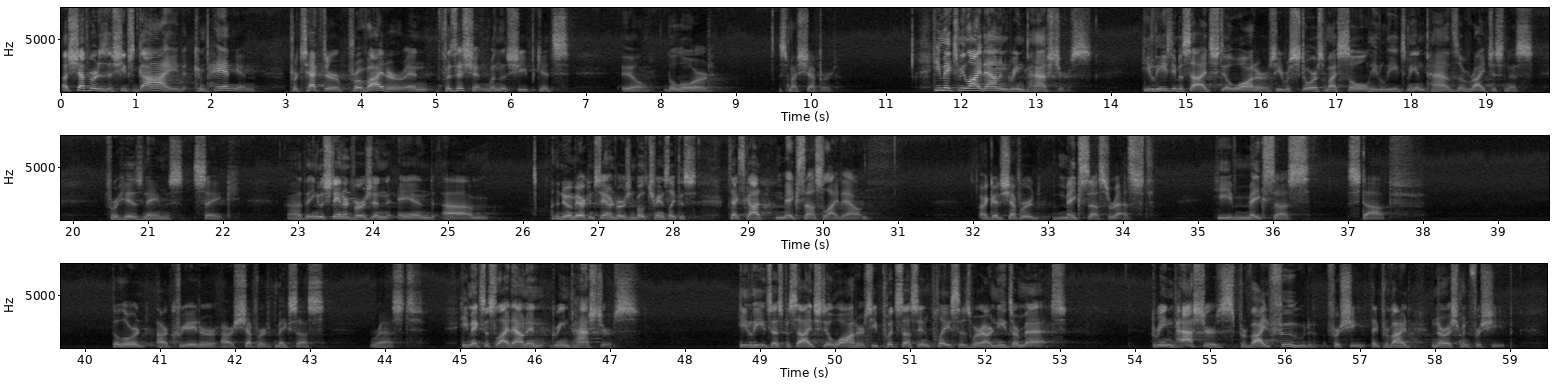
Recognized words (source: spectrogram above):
A shepherd is a sheep's guide, companion, protector, provider, and physician when the sheep gets ill. The Lord is my shepherd. He makes me lie down in green pastures. He leads me beside still waters. He restores my soul. He leads me in paths of righteousness for his name's sake. Uh, the English Standard Version and um, the New American Standard Version both translate this text God makes us lie down. Our Good Shepherd makes us rest, He makes us stop. The Lord, our Creator, our Shepherd, makes us rest. He makes us lie down in green pastures. He leads us beside still waters. He puts us in places where our needs are met. Green pastures provide food for sheep, they provide nourishment for sheep.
